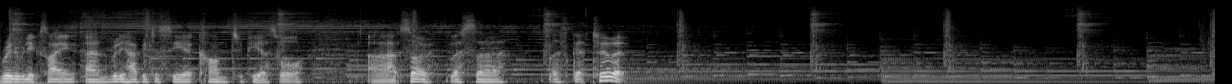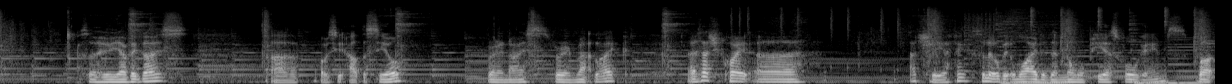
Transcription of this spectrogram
really really exciting and really happy to see it come to PS4. Uh, so let's uh, let's get to it. So here you have it guys. Uh, obviously out the seal. Very nice, very matte-like. Uh, it's actually quite, uh, actually I think it's a little bit wider than normal PS4 games, but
